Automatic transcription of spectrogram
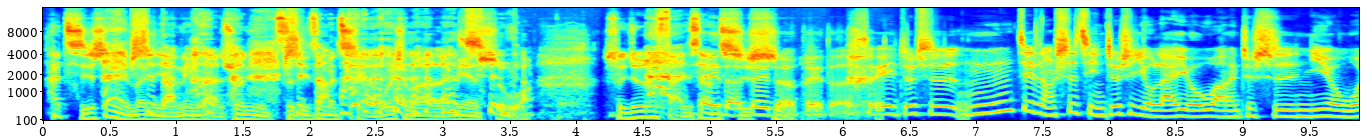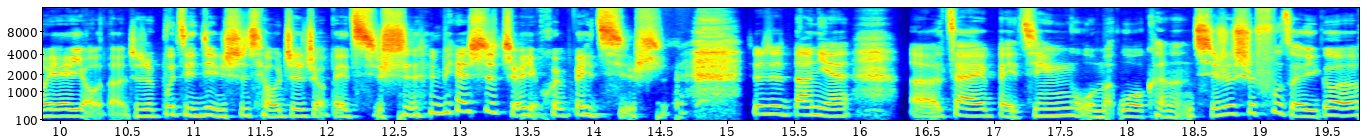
他歧视你的年龄吧，说你资历这么浅，为什么要来面试我？所以就是反向歧视。对的，对的，所以就是嗯，这种事情就是有来有往，就是你有我也有的，就是不仅仅是求职者被歧视，面试者也会被歧视。就是当年呃，在北京，我们我可能其实是负责一个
